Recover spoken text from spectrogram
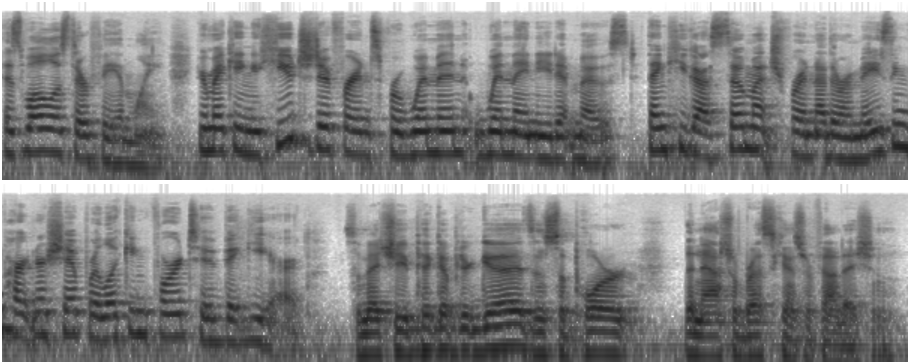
as well as their family. You're making a huge difference for women when they need it most. Thank you guys so much for another amazing partnership. We're looking forward to a big year. So make sure you pick up your goods and support the National Breast Cancer Foundation.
